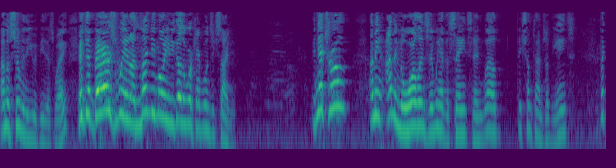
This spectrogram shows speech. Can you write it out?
I'm assuming that you would be this way. If the Bears win on Monday morning, you go to work, everyone's excited. Isn't that true? I mean, I'm in New Orleans and we have the Saints, and well, they sometimes are the Aints, but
